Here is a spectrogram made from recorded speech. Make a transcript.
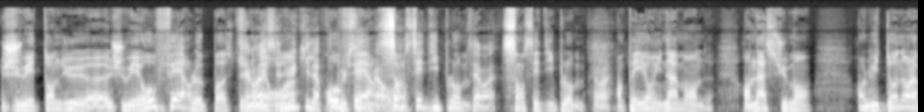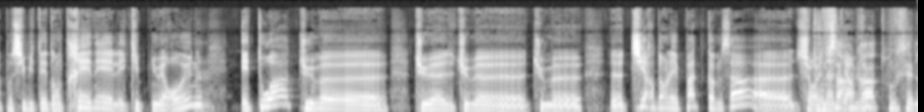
Je lui ai tendu, euh, je lui ai offert le poste vrai, numéro c'est lui qui l'a offert sans ses diplômes, vrai. sans ses diplômes, vrai. en payant une amende, en assumant, en lui donnant la possibilité d'entraîner l'équipe numéro une. Mhm. Et toi, tu me, tu, me- tu me, tu me euh, tires dans les pattes comme ça euh, sur Je une ça interview? ingrat, je trouve que c'est de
